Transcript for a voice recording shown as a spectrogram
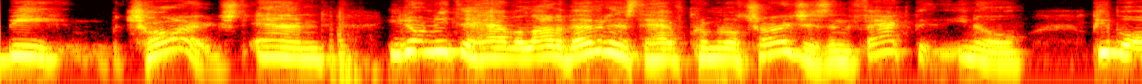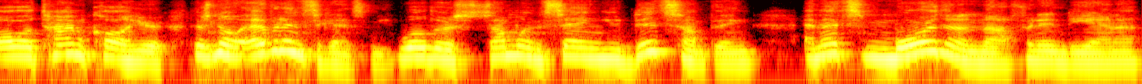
be charged. And you don't need to have a lot of evidence to have criminal charges. In fact, you know, people all the time call here, there's no evidence against me. Well, there's someone saying you did something, and that's more than enough in Indiana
